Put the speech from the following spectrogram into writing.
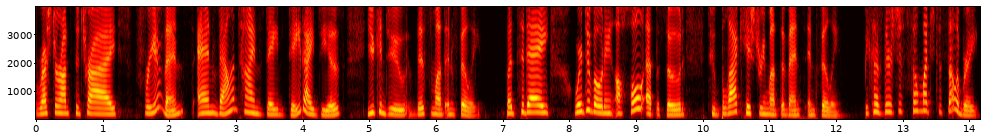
restaurants to try, free events, and Valentine's Day date ideas you can do this month in Philly. But today, we're devoting a whole episode to Black History Month events in Philly because there's just so much to celebrate.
